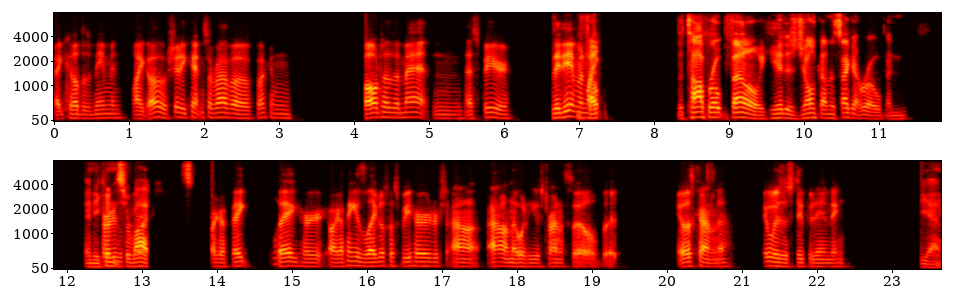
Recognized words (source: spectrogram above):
Like killed the demon. Like, oh shit, he couldn't survive a fucking fall to the mat and a spear. They didn't even like the top rope fell. He hit his junk on the second rope, and and he couldn't survive. like a fake leg hurt. Like I think his leg was supposed to be hurt, or s- I don't, I don't know what he was trying to sell, but it was kind of it was a stupid ending. Yeah.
